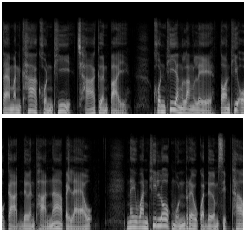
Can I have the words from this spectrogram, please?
แต่มันฆ่าคนที่ช้าเกินไป คนที่ยังลังเลตอนที่โอกาสเดินผ่านหน้าไปแล้ว ในวันที่โลกหมุนเร็วกว่าเดิมสิบเท่า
